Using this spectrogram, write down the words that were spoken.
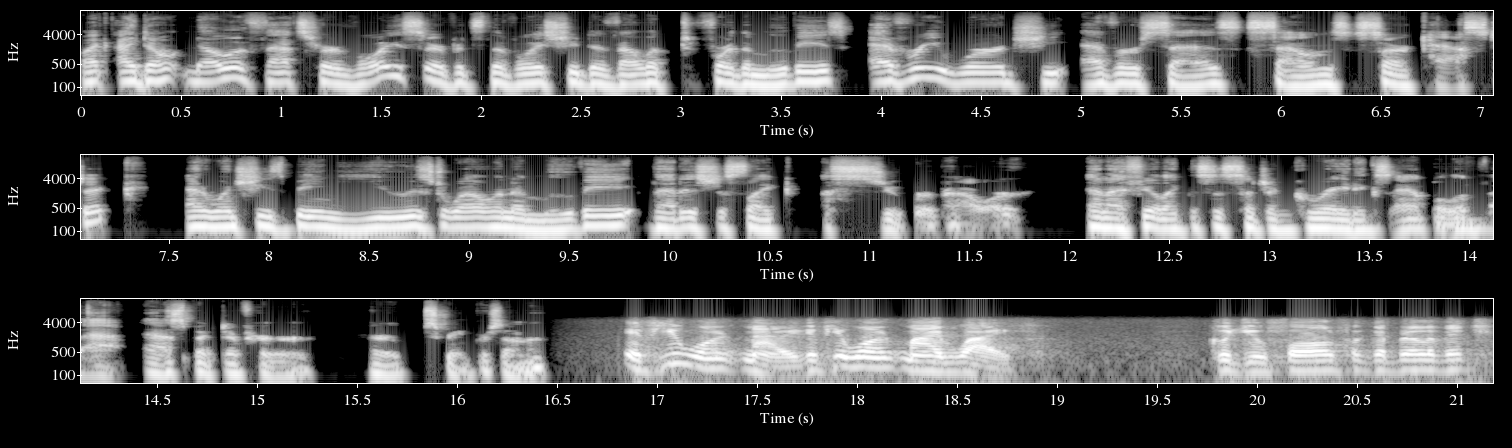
Like, I don't know if that's her voice or if it's the voice she developed for the movies. Every word she ever says sounds sarcastic. And when she's being used well in a movie, that is just like a superpower. And I feel like this is such a great example of that aspect of her her screen persona. If you weren't married, if you weren't my wife, could you fall for Gabrilovich?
